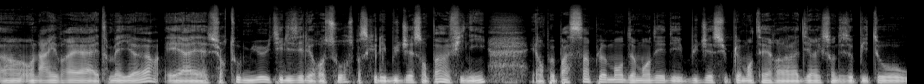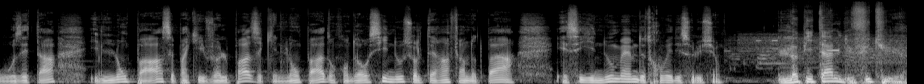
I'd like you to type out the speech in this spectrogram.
euh, on arriverait à être meilleur et à surtout mieux utiliser les ressources parce que les budgets sont pas infinis et on peut pas simplement demander des budgets supplémentaires à la direction des hôpitaux ou aux États. Ils l'ont pas. C'est pas qu'ils veulent pas, c'est qu'ils ne l'ont pas. Donc on doit aussi nous sur le terrain faire notre part, essayer nous-mêmes de trouver des solutions. L'hôpital du futur.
